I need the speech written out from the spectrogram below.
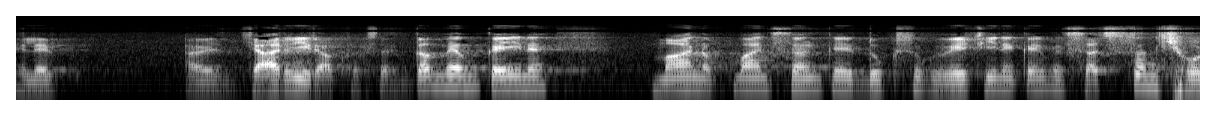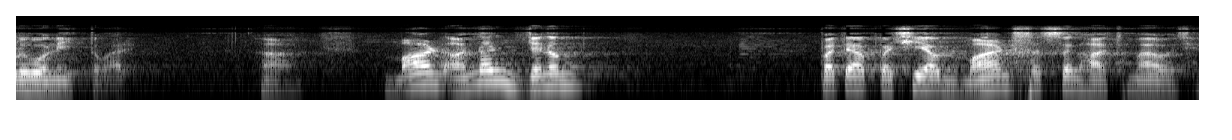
એટલે હવે જાળવી રાખો સર. ગમે એમ કહીને માન અપમાન સહન કે દુઃખ સુખ વેઠીને કંઈ સત્સંગ છોડવો નહીં તમારે. હા. માંડ અનંત જન્મ પત્યા પછી આ માંડ સત્સંગ હાથમાં આવે છે.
